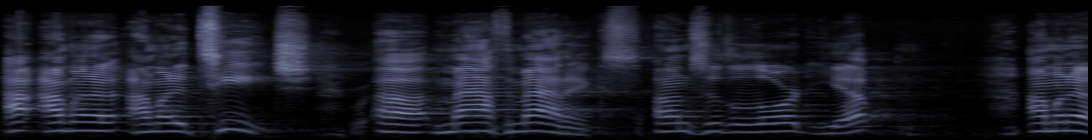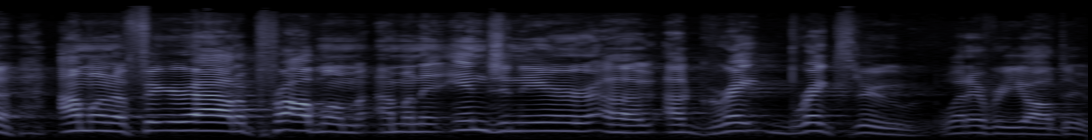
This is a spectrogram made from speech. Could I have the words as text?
I, am going to, I'm going to teach uh, mathematics unto the Lord. Yep. I'm going to, I'm going to figure out a problem. I'm going to engineer a, a great breakthrough, whatever y'all do.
